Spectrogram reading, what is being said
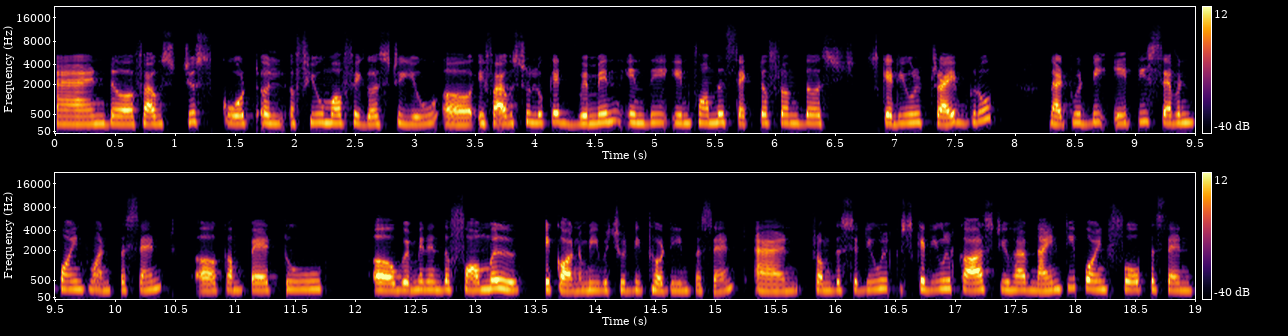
And uh, if i was just quote a, a, few more figures to you uh, if i was to look at women in the informal sector from the scheduled tribe group that would be 87.1% uh, compared to uh, women in the formal economy, which would be 13%. And from the schedule, scheduled caste, you have 90.4%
